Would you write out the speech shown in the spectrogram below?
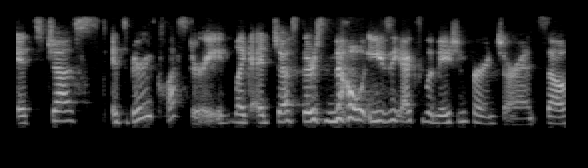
it's just, it's very clustery. Like it just, there's no easy explanation for insurance. So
